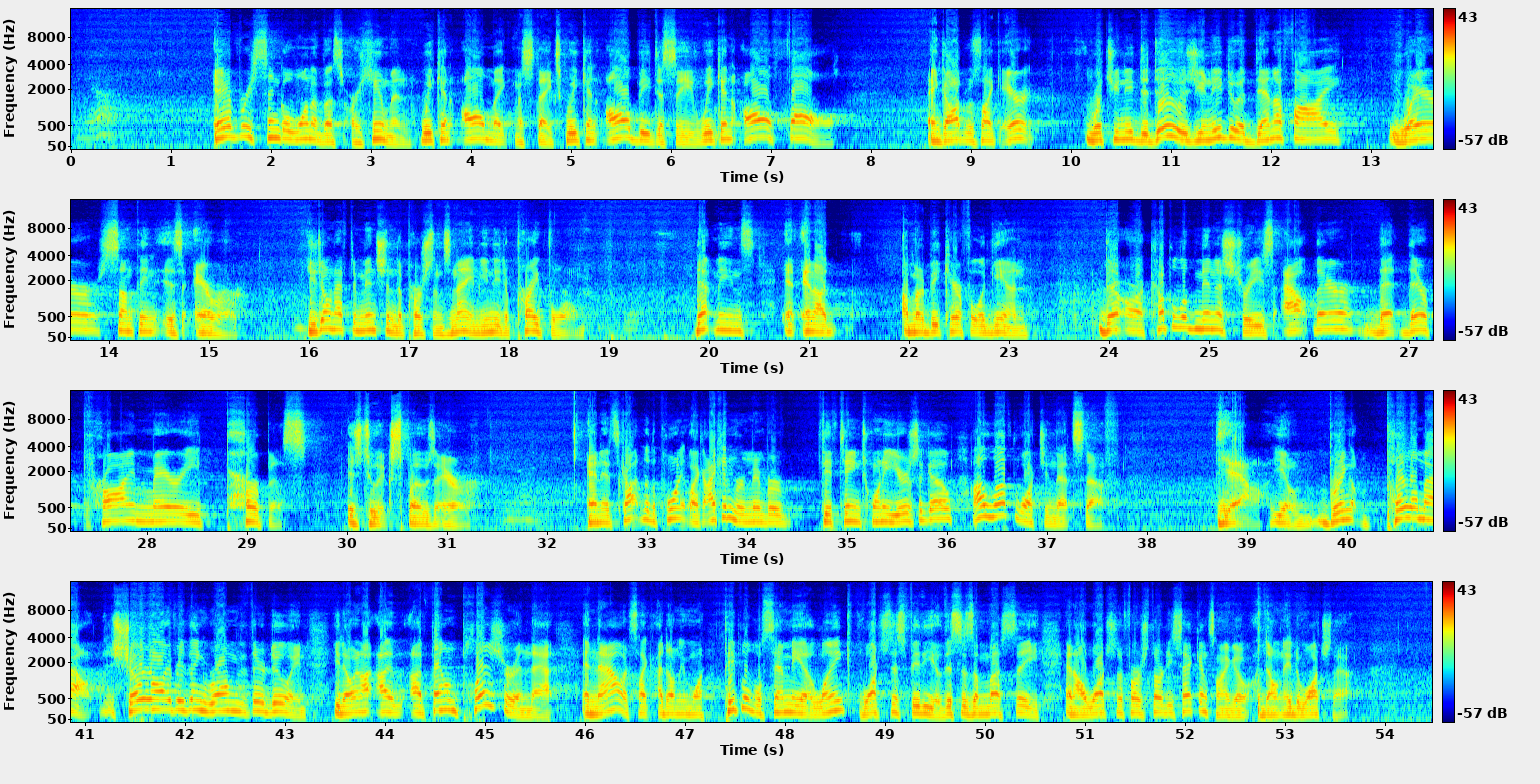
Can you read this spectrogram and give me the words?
Every single one of us are human. We can all make mistakes. We can all be deceived. We can all fall. And God was like, Eric, what you need to do is you need to identify where something is error. You don't have to mention the person's name, you need to pray for them. That means, and, and I, I'm going to be careful again. There are a couple of ministries out there that their primary purpose is to expose error. And it's gotten to the point, like I can remember 15, 20 years ago, I loved watching that stuff. Yeah, you know, bring, pull them out, show everything wrong that they're doing, you know, and I, I, I, found pleasure in that. And now it's like I don't even want, people will send me a link, watch this video, this is a must see, and I'll watch the first 30 seconds and I go, I don't need to watch that.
